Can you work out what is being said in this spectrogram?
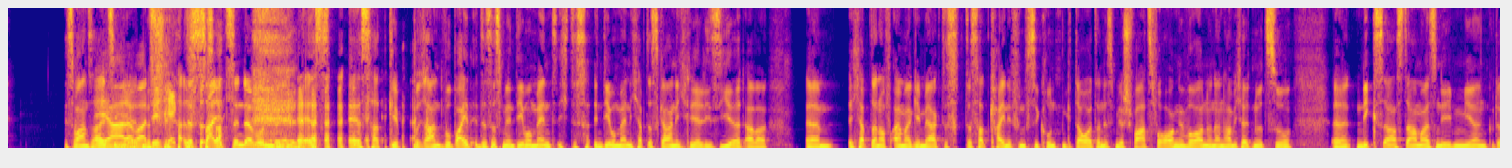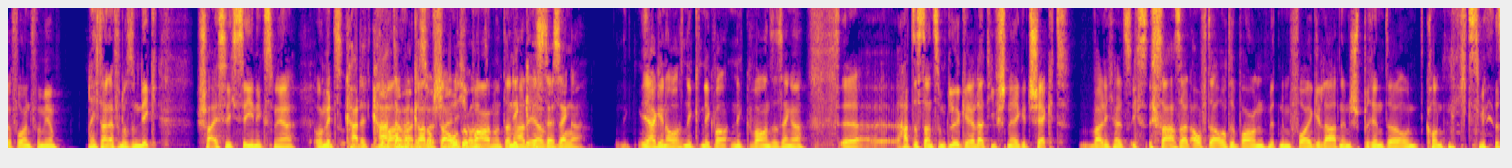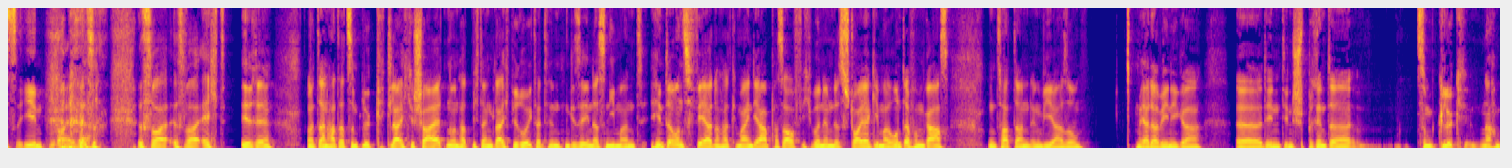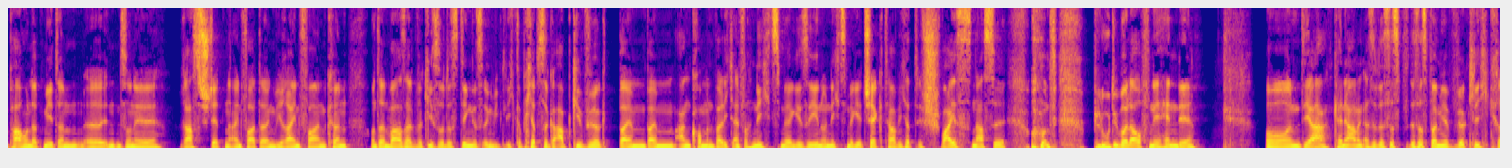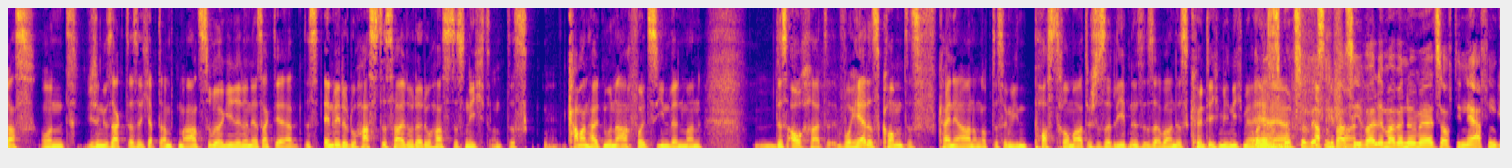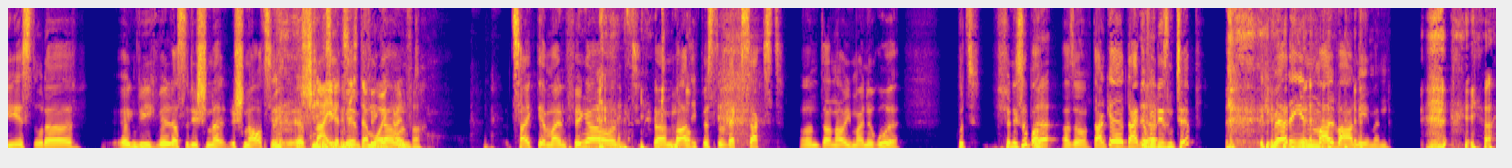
Es waren salzige Ja, da war Erdnüsse. direkt das war- Salz in der Wunde. es, es hat gebrannt. Wobei, das ist mir in dem Moment, ich, das, in dem Moment, ich habe das gar nicht realisiert, aber ähm, ich habe dann auf einmal gemerkt, das, das hat keine fünf Sekunden gedauert, dann ist mir schwarz vor Augen geworden und dann habe ich halt nur zu äh, Nick saß damals neben mir, ein guter Freund von mir. Und ich dann einfach nur so, Nick, scheiße, ich sehe nichts mehr. Und Mit Kadet wir waren Carter war halt gerade auf der. Autobahn und, dann Nick hat er ist der Sänger. Ja, genau. Nick, Nick, war, Nick war unser Sänger. Äh, hat es dann zum Glück relativ schnell gecheckt, weil ich halt, ich, ich saß halt auf der Autobahn mit einem vollgeladenen Sprinter und konnte nichts mehr sehen. Alter. Also, es war, es war echt irre. Und dann hat er zum Glück gleich geschalten und hat mich dann gleich beruhigt, hat hinten gesehen, dass niemand hinter uns fährt und hat gemeint, ja, pass auf, ich übernehme das Steuer, geh mal runter vom Gas und hat dann irgendwie ja so mehr oder weniger äh, den, den Sprinter zum Glück nach ein paar hundert Metern äh, in so eine Raststätteneinfahrt da irgendwie reinfahren können. Und dann war es halt wirklich so, das Ding ist irgendwie, ich glaube, ich habe sogar abgewürgt beim, beim Ankommen, weil ich einfach nichts mehr gesehen und nichts mehr gecheckt habe. Ich hatte schweißnasse und blutüberlaufene Hände. Und ja, keine Ahnung, also das ist, das ist bei mir wirklich krass. Und wie schon gesagt, also ich habe da mit dem Arzt drüber geredet und er sagt, ja, das, entweder du hast es halt oder du hast es nicht. Und das kann man halt nur nachvollziehen, wenn man das auch hat. Woher das kommt, ist keine Ahnung, ob das irgendwie ein posttraumatisches Erlebnis ist, aber an das könnte ich mich nicht mehr Aber das ist gut zu wissen, Abgefahren. Passi, weil immer wenn du mir jetzt auf die Nerven gehst oder irgendwie ich will, dass du die Schna Schnauze äh, Schneidet sich der Moik einfach. Zeig dir meinen Finger und dann genau. warte ich, bis du wegsackst und dann habe ich meine Ruhe. Gut, finde ich super. Ja. Also danke, danke Ja. für diesen Tipp. Ich werde ihn mal wahrnehmen. ja.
